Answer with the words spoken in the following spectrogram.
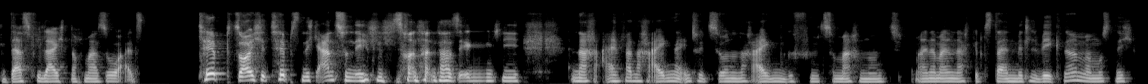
das vielleicht nochmal so als Tipp, solche Tipps nicht anzunehmen, sondern das irgendwie nach, einfach nach eigener Intuition und nach eigenem Gefühl zu machen. Und meiner Meinung nach gibt es da einen Mittelweg. Ne? Man muss nicht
